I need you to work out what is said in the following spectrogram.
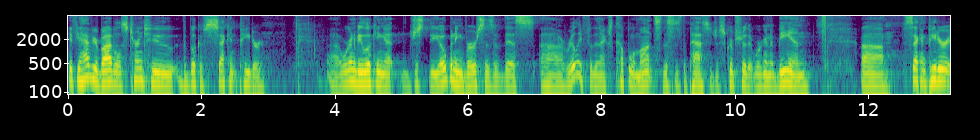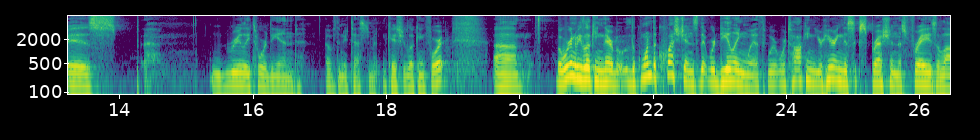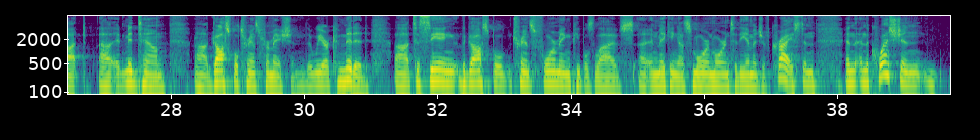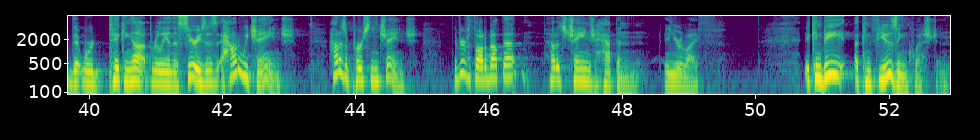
If you have your Bibles, turn to the book of 2 Peter. Uh, we're going to be looking at just the opening verses of this uh, really for the next couple of months. This is the passage of Scripture that we're going to be in. Uh, 2 Peter is really toward the end of the New Testament, in case you're looking for it. Uh, but we're going to be looking there. But look, one of the questions that we're dealing with, we're, we're talking, you're hearing this expression, this phrase a lot uh, at Midtown uh, gospel transformation, that we are committed uh, to seeing the gospel transforming people's lives uh, and making us more and more into the image of Christ. And, and, and the question that we're taking up really in this series is how do we change? How does a person change? Have you ever thought about that? How does change happen in your life? It can be a confusing question,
